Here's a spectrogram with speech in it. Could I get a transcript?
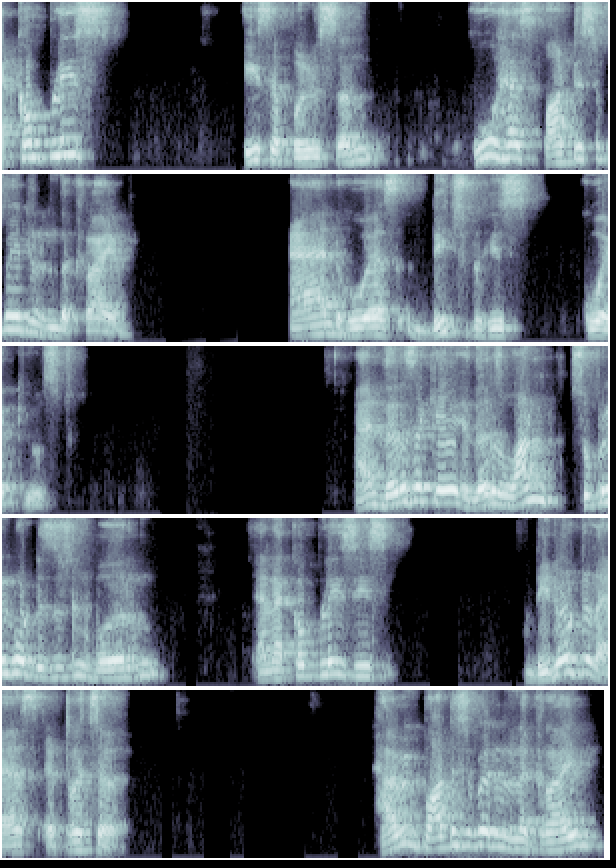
accomplice is a person who has participated in the crime and who has ditched his co-accused. And there is a case, there is one Supreme Court decision where an accomplice is denoted as a treacher. Having participated in a crime,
